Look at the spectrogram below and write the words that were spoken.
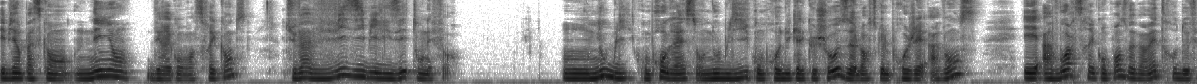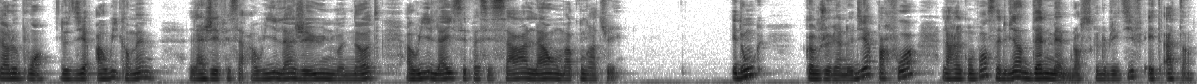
Eh bien parce qu'en ayant des récompenses fréquentes, tu vas visibiliser ton effort. On oublie qu'on progresse, on oublie qu'on produit quelque chose lorsque le projet avance, et avoir ces récompenses va permettre de faire le point, de se dire ah oui quand même, là j'ai fait ça, ah oui là j'ai eu une bonne note, ah oui là il s'est passé ça, là on m'a congratulé. Et donc, comme je viens de le dire, parfois la récompense elle vient d'elle-même lorsque l'objectif est atteint.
